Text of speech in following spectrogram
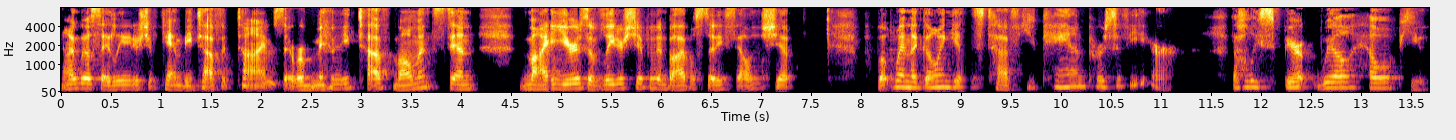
Now, I will say leadership can be tough at times. There were many tough moments in my years of leadership and Bible study fellowship. But when the going gets tough, you can persevere. The Holy Spirit will help you.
